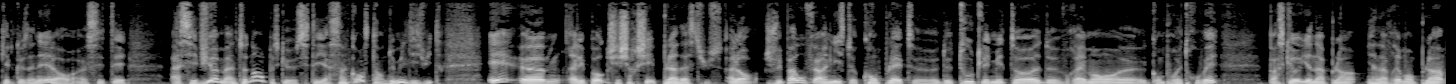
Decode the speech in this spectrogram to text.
quelques années. Alors, c'était assez vieux maintenant, parce que c'était il y a 5 ans, c'était en 2018. Et euh, à l'époque, j'ai cherché plein d'astuces. Alors, je vais pas vous faire une liste complète euh, de toutes les méthodes vraiment euh, qu'on pourrait trouver, parce qu'il y en a plein, il y en a vraiment plein.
